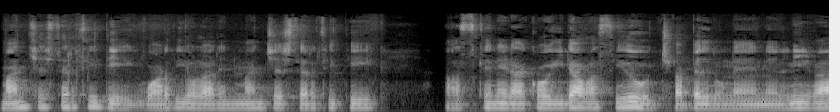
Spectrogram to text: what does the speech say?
Manchester City, Guardiolaren Manchester City azkenerako irabazi du txapeldunen liga,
